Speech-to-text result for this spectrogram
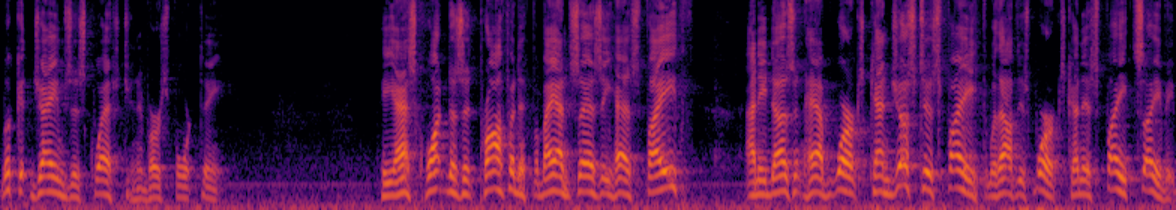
Look at James's question in verse 14. He asks, What does it profit if a man says he has faith and he doesn't have works? Can just his faith, without his works, can his faith save him?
